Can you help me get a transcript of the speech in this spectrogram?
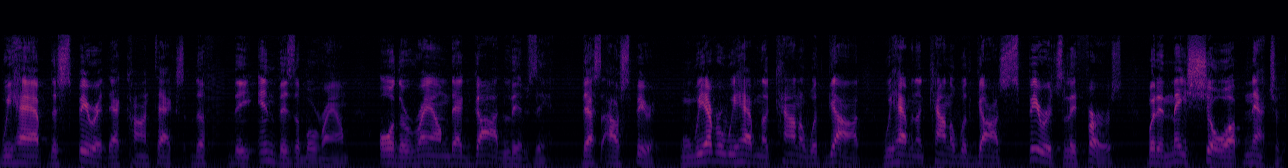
We have the spirit that contacts the, the invisible realm or the realm that God lives in. That's our spirit. Whenever we have an encounter with God, we have an encounter with God spiritually first, but it may show up naturally.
